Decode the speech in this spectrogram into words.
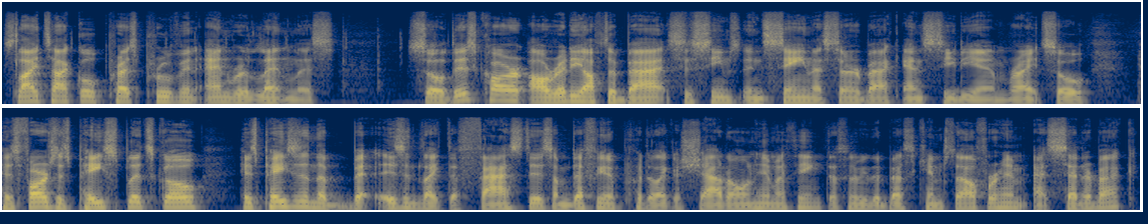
slide tackle, press proven, and relentless. So this card already off the bat just seems insane at center back and CDM, right? So as far as his pace splits go, his pace isn't the isn't like the fastest. I'm definitely gonna put like a shadow on him. I think that's gonna be the best chem style for him at center back.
